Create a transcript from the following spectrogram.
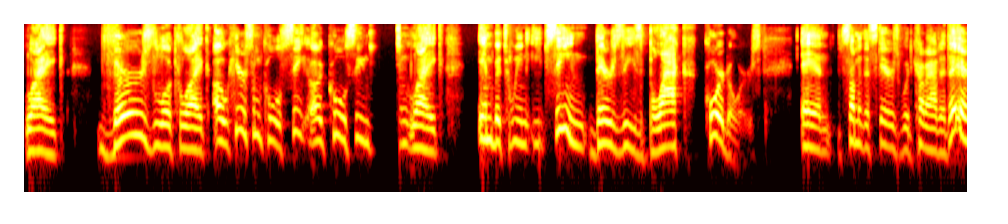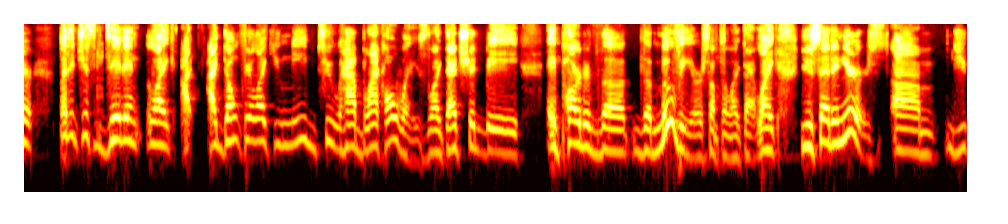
Like theirs look like, oh, here's some cool scene, uh, cool scenes. Like in between each scene, there's these black corridors, and some of the scares would come out of there. But it just didn't like. I I don't feel like you need to have black hallways. Like that should be a part of the the movie or something like that. Like you said in yours, um, you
